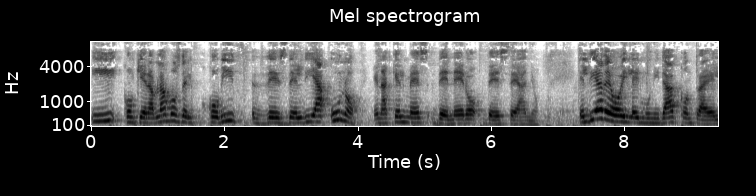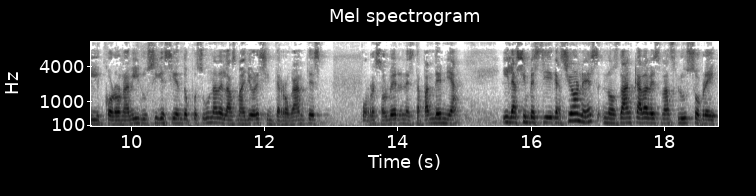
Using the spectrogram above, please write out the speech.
y con quien hablamos del COVID desde el día 1 en aquel mes de enero de este año. El día de hoy la inmunidad contra el coronavirus sigue siendo pues una de las mayores interrogantes por resolver en esta pandemia y las investigaciones nos dan cada vez más luz sobre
